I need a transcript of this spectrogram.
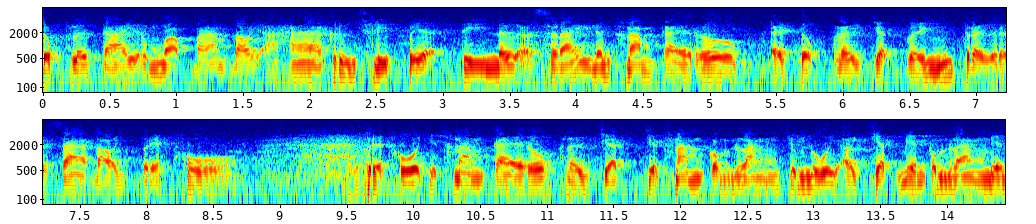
ទុកផ្លូវកាយរងាប់បានដោយអាហារគ្រឿងឆ្លៀកពាក់ទីនៅអាស្រ័យនិងថ្នាំកែរោគឯទុកផ្លូវចិត្តវិញត្រូវរក្សាដោយព្រះធម៌ ព្រះធម៌ជាថ្នាំកែរោគផ្លូវចិត្តជាថ្នាំកម្លាំងជំនួយឲ្យចិត្តមានកម្លាំងមាន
